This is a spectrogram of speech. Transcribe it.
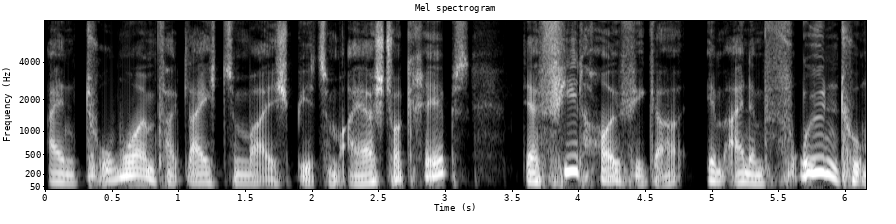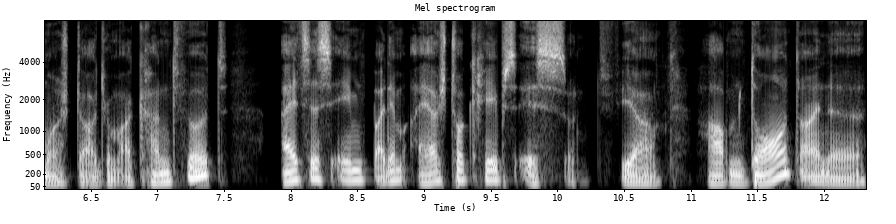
ein Tumor im Vergleich zum Beispiel zum Eierstockkrebs, der viel häufiger in einem frühen Tumorstadium erkannt wird, als es eben bei dem Eierstockkrebs ist. Und wir haben dort eine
